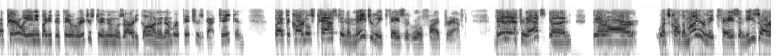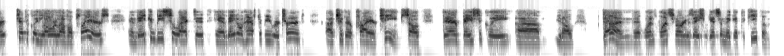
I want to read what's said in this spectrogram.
apparently anybody that they were interested in was already gone. A number of pitchers got taken, but the Cardinals passed in the major league phase of the Rule Five draft. Then after that's done, there are what's called the minor league phase, and these are typically lower level players, and they can be selected, and they don't have to be returned uh, to their prior team. So they're basically, uh, you know, done that once, once an organization gets him, they get to keep him.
